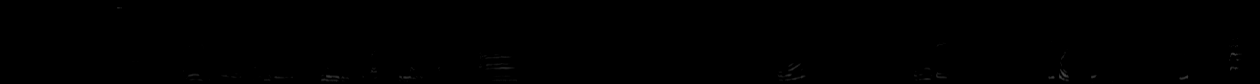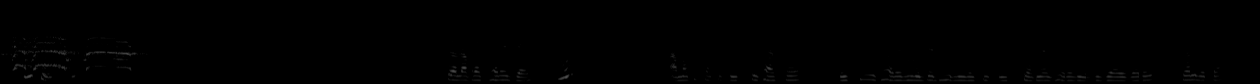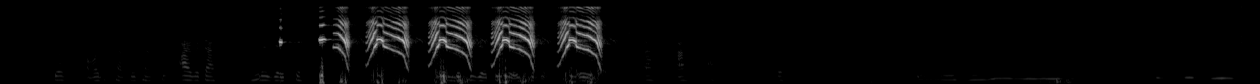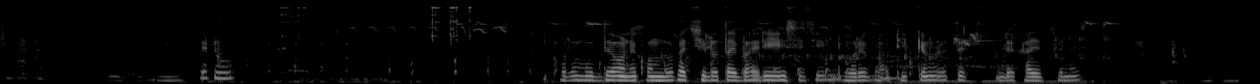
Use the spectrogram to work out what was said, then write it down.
আরে, হাতে ব্যথা ধরে যাচ্ছে ফোন ধরতে পারছি না হাত। আহ। শোনা শোনা রে, কি করছিস হুম কি করছিস চল আমরা ঘরে যাই। হুম? আমাদের সাথে দেখতে থাকো। দেখি ঘরের মধ্যে ঢুলুরা কি করছে, আমরা ঘরের মধ্যে যাই এবারে। চল বেটা, চল আমাদের সাথে থাকো। আয় বেটা, ঘরে যাই, চল। পেটু। ঘরের মধ্যে অনেক অন্ধকার ছিল, তাই বাইরে এসেছি। ঘরে ঠিক ক্যামেরাতে দেখা যাচ্ছে না।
